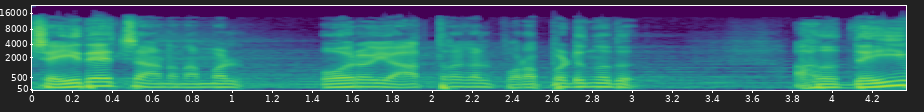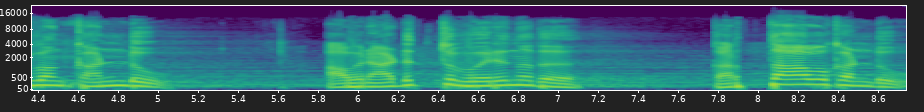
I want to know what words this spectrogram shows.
ചെയ്തേച്ചാണ് നമ്മൾ ഓരോ യാത്രകൾ പുറപ്പെടുന്നത്. അത് ദൈവം കണ്ടു. അവൻ അടുത്തു വരുന്നത് കർത്താവ് കണ്ടു.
